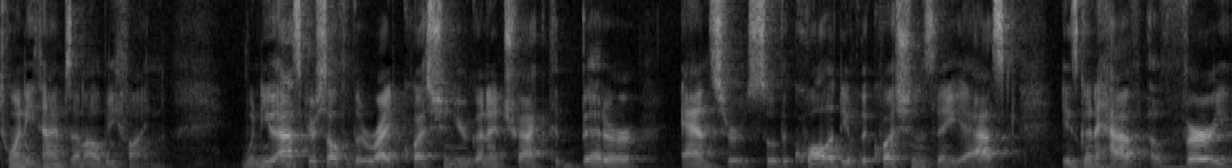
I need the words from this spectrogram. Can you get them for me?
20 times and I'll be fine? When you ask yourself the right question, you're going to attract better answers. So the quality of the questions that you ask is going to have a very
